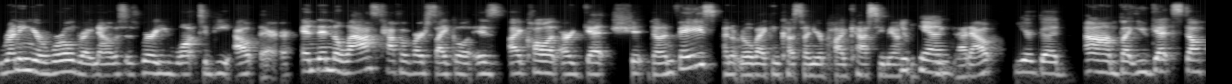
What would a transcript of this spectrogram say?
running your world right now. This is where you want to be out there. And then the last half of our cycle is I call it our get shit done phase. I don't know if I can cuss on your podcast. You may have you to can. that out. You're good. Um, but you get stuff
